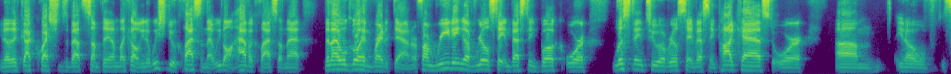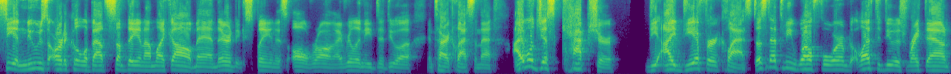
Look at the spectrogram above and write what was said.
you know, they've got questions about something, I'm like, oh, you know, we should do a class on that. We don't have a class on that. Then I will go ahead and write it down. Or if I'm reading a real estate investing book or listening to a real estate investing podcast or um, you know, see a news article about something and I'm like, oh man, they're explaining this all wrong. I really need to do a entire class on that. I will just capture the idea for a class. Doesn't have to be well formed. All I have to do is write down,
